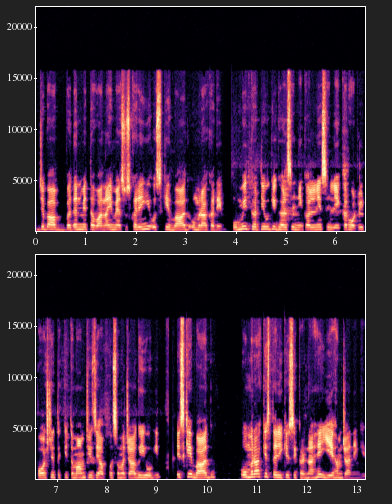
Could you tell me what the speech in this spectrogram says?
जब आप बदन में तवानाई महसूस करेंगे, उसके बाद उम्र करें। उम्मीद करती हूँ कि घर से निकलने से लेकर होटल पहुँचने तक की तमाम चीज़ें आपको समझ आ गई होगी। इसके बाद उम्र किस तरीके से करना है, ये हम जानेंगे।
